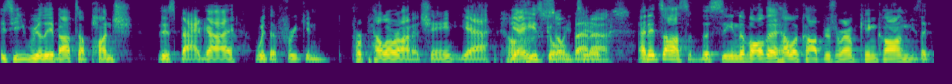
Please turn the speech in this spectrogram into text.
is he really about to punch this bad guy with a freaking propeller on a chain? Yeah, Oh, yeah, he's so going to. badass. And it's awesome. The scene of all the helicopters around King Kong, he's like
